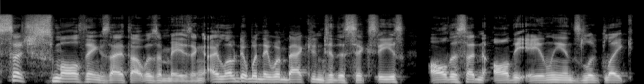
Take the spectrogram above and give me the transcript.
such small things that i thought was amazing i loved it when they went back into the 60s all of a sudden all the aliens looked like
